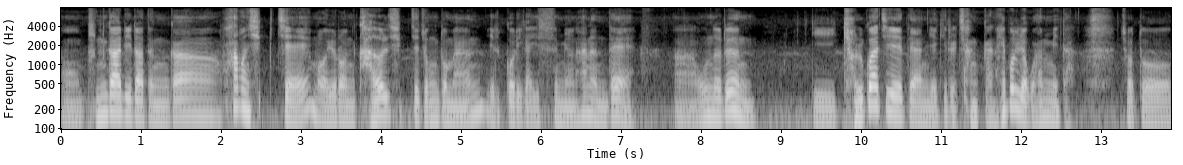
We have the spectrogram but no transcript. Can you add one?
어, 분갈이라든가 화분 식재 뭐 이런 가을 식재 정도만 일거리가 있으면 하는데 아, 오늘은 이 결과지에 대한 얘기를 잠깐 해보려고 합니다. 저도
